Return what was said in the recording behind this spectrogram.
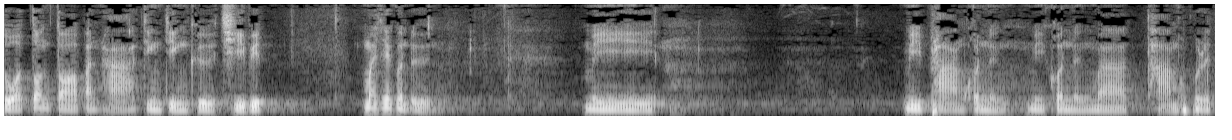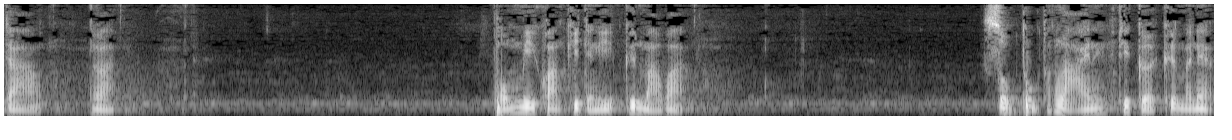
ตัวต้นต่อปัญหาจริง ๆ คือชีวิต ไม่ใช่คนอื่น มีมีพราหมณ์คนหนึ่ง มีคนหนึ่งมาถามพระพุทธเจ้าว่า ผมมีความคิดอย่างนี้ขึ้นมาว่า สุขทุกข์ทั้งหลายนี่ที่เกิดขึ้นมาเนี่ย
